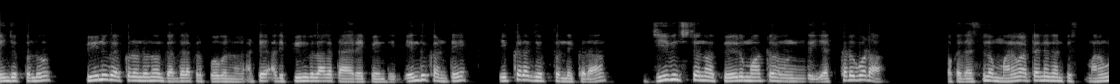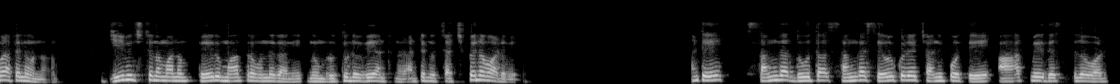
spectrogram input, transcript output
ఏం చెప్తుండో? ఎక్కడ ఎక్కడుండనో గద్దలు అక్కడ పోగలను అంటే అది పీనుగులాగా తయారైపోయింది. ఎందుకంటే ఇక్కడ చెప్తుంది ఇక్కడ జీవించుతున్న పేరు మాత్రం ఉంది ఎక్కడ కూడా ఒక దశలో మనం అట్లనే కనిపిస్తుంది మనం కూడా అట్లనే ఉన్నాం. జీవించుతున్న మనం పేరు మాత్రం ఉంది కానీ నువ్వు మృతుడివే అంటున్నాడు. అంటే నువ్వు చచ్చిపోయిన వాడివే. అంటే సంఘ దూత సంఘ సేవకుడే చనిపోతే ఆత్మీయ దశలో వాడు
